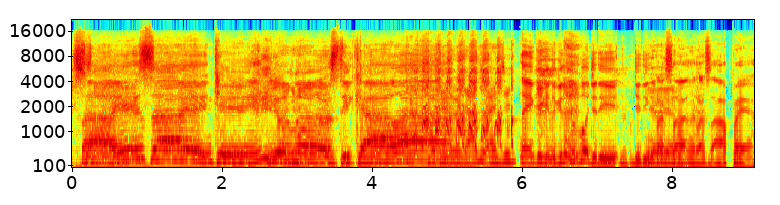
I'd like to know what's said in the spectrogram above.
saya saya ke you mesti kalah Nyanyi anjing. nah yang kayak gitu gitu tuh gue jadi jadi Iya, ngerasa ngerasa apa ya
